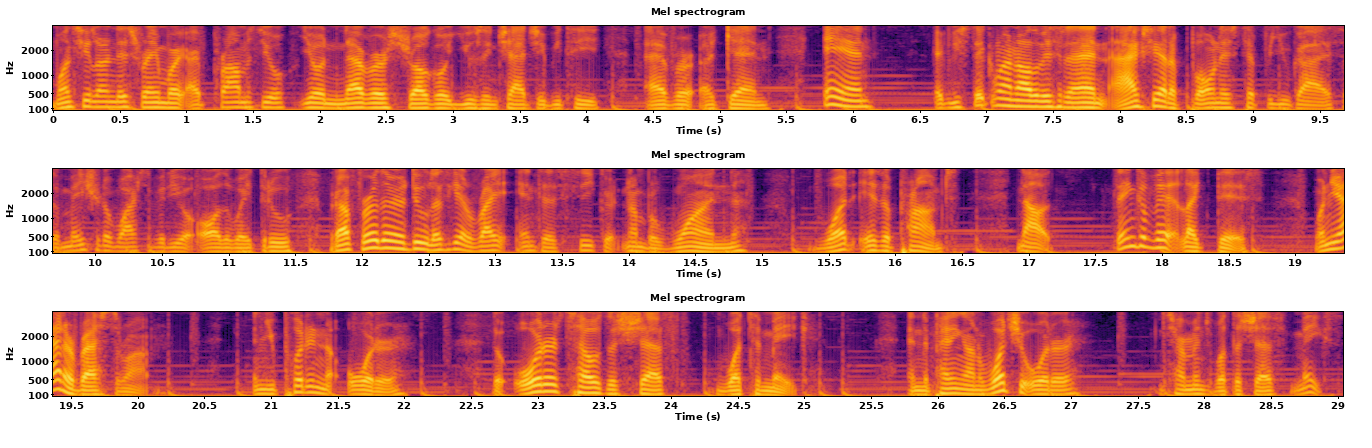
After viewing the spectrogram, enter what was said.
Once you learn this framework, I promise you, you'll never struggle using ChatGPT ever again. And if you stick around all the way to the end, I actually had a bonus tip for you guys, so make sure to watch the video all the way through. Without further ado, let's get right into secret number one. What is a prompt? Now, think of it like this. When you're at a restaurant and you put in an order, the order tells the chef what to make. And depending on what you order, determines what the chef makes.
